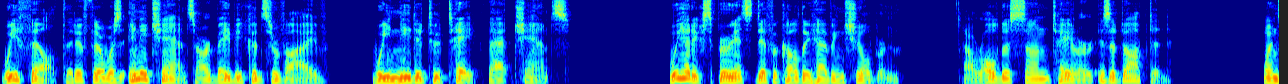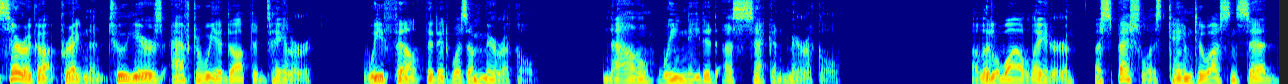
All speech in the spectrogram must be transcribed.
We felt that if there was any chance our baby could survive, we needed to take that chance. We had experienced difficulty having children. Our oldest son, Taylor, is adopted. When Sarah got pregnant two years after we adopted Taylor, we felt that it was a miracle. Now we needed a second miracle. A little while later, a specialist came to us and said,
